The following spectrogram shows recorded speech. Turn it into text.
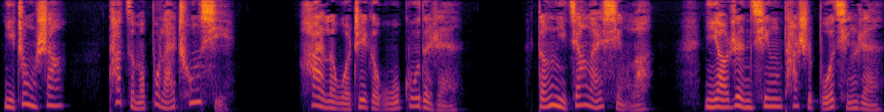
你重伤，他怎么不来冲洗？害了我这个无辜的人。等你将来醒了，你要认清他是薄情人，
